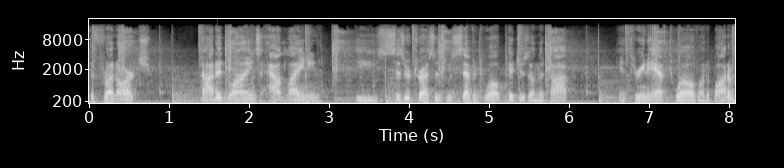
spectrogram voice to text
The front arch. Dotted lines outlining the scissor trusses with 712 pitches on the top and 3.5 12 on the bottom.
